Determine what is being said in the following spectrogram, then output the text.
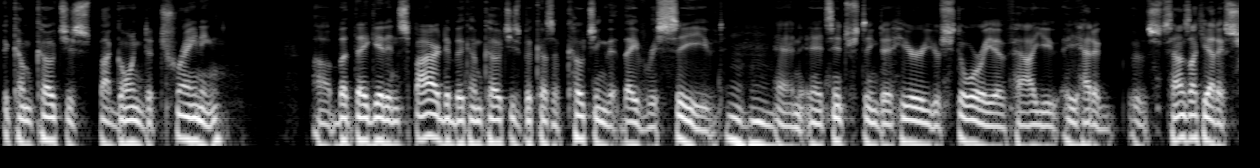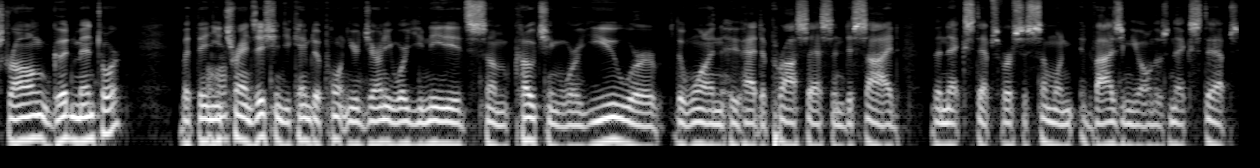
become coaches by going to training uh, but they get inspired to become coaches because of coaching that they've received. Mm-hmm. And it's interesting to hear your story of how you, you had a sounds like you had a strong, good mentor, but then you mm-hmm. transitioned. You came to a point in your journey where you needed some coaching, where you were the one who had to process and decide the next steps versus someone advising you on those next steps.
